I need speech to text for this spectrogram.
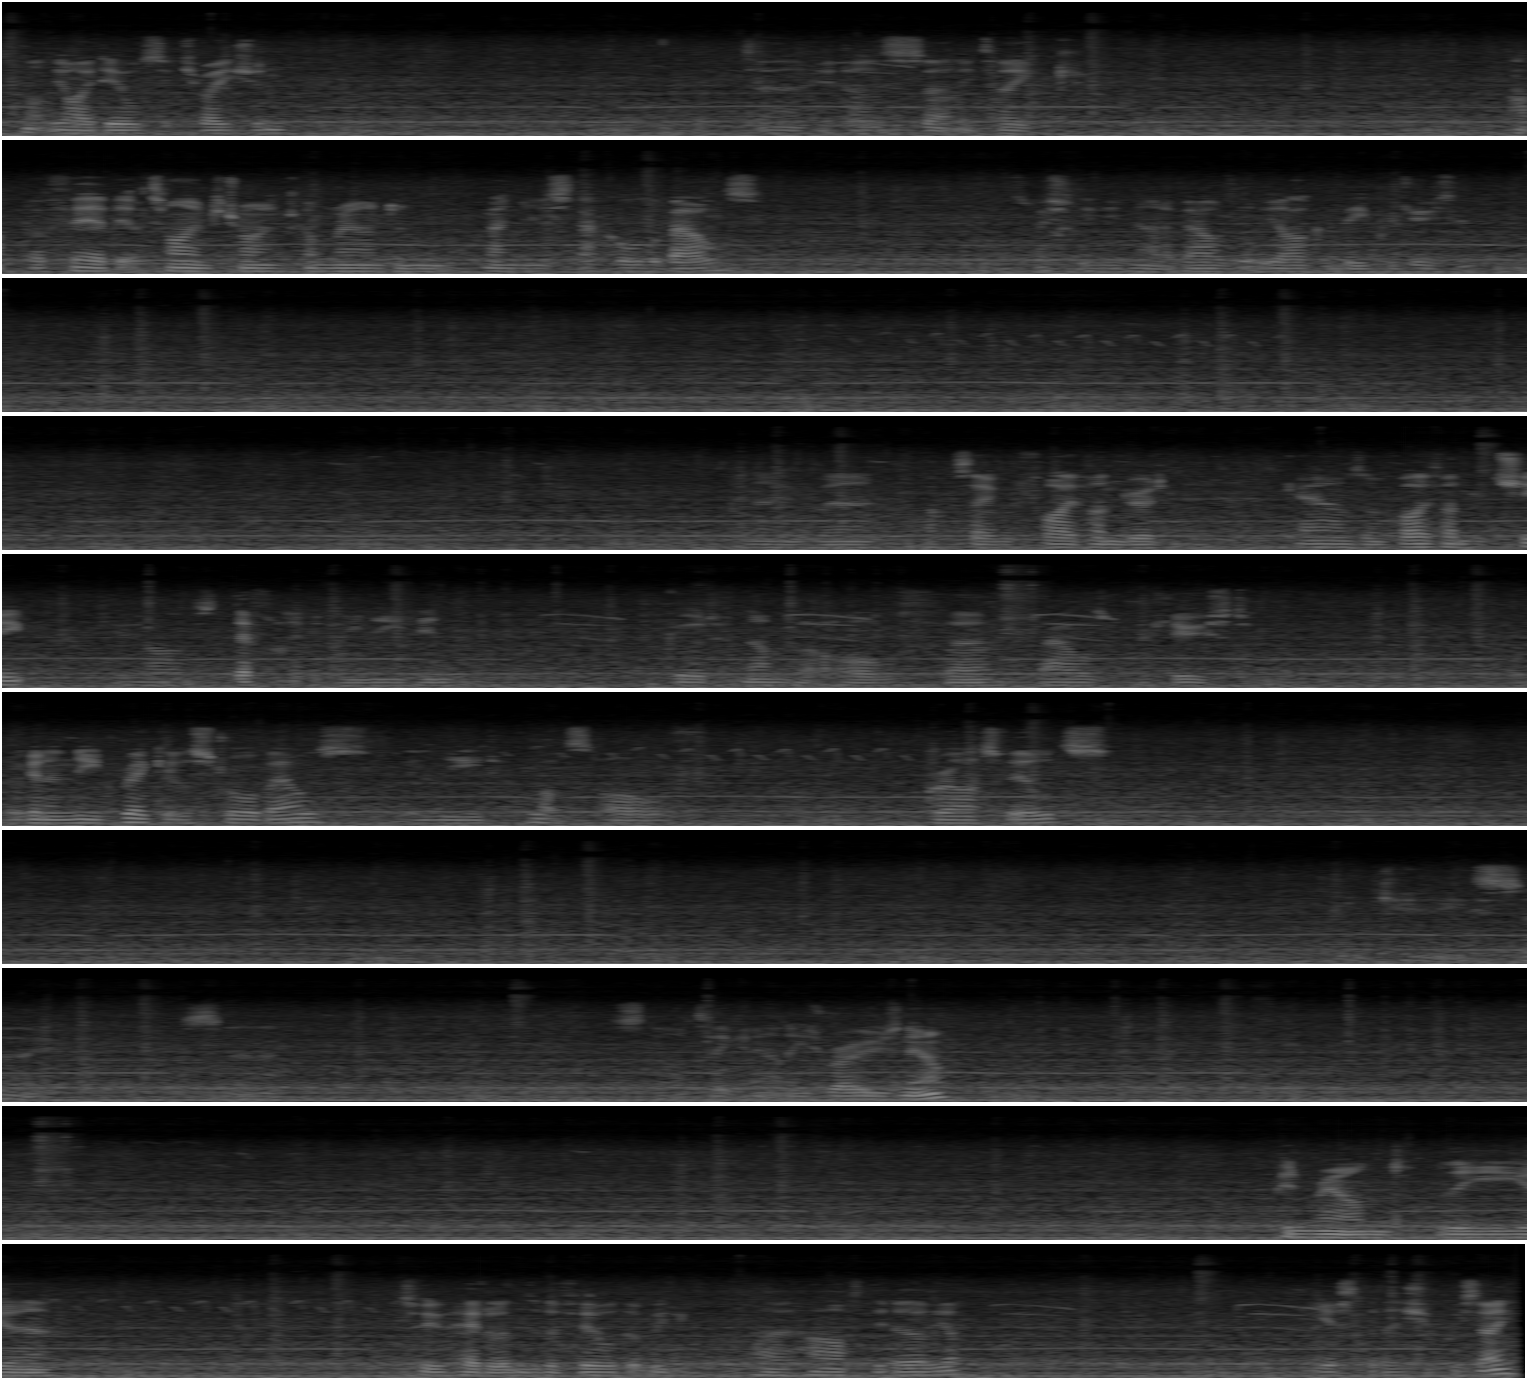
It's not the ideal situation. But, uh, it does certainly take up a fair bit of time to try and come round and manually stack all the bells especially the amount of bells that we are going to be producing. Know, uh, say, with 500 cows and 500 sheep, we are definitely going to be needing a good number of uh, bells produced. We're going to need regular straw bells, we're going to need lots of grass fields. Okay, so let's start taking out these rows now. Been round the uh, two headlands of the field that we earlier. Yesterday, should we say.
